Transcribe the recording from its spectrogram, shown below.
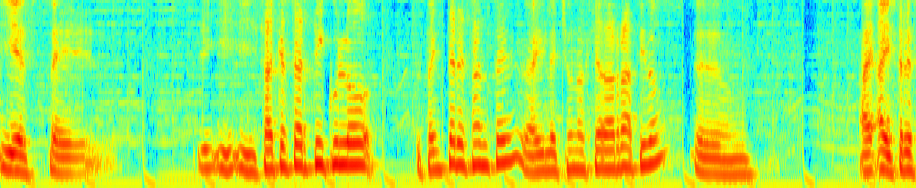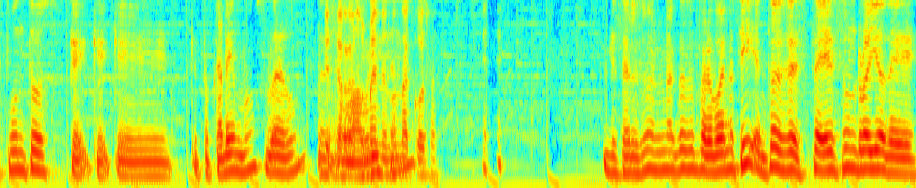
Y este y, y- y saca este artículo, está interesante, ahí le eché una ojeada rápido. eh, hay, hay tres puntos que, que- que- que tocaremos luego. Que se o resumen en una cosa. que se resume en una cosa, pero bueno, sí, entonces este es un rollo de,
